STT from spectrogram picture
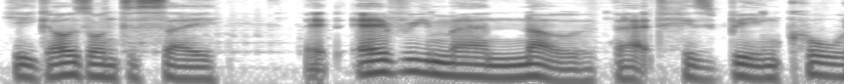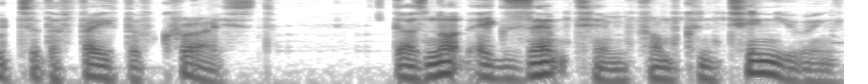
He goes on to say, Let every man know that his being called to the faith of Christ does not exempt him from continuing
